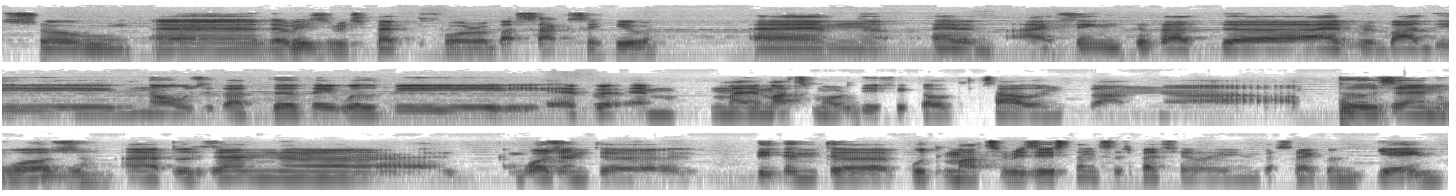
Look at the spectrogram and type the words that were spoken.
So uh, there is respect for Başakşehir. Um, um, I think that uh, everybody knows that uh, they will be a, a, much more difficult challenge than uh, Plzen was. Uh, Plzen uh, wasn't uh, didn't uh, put much resistance, especially in the second game.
